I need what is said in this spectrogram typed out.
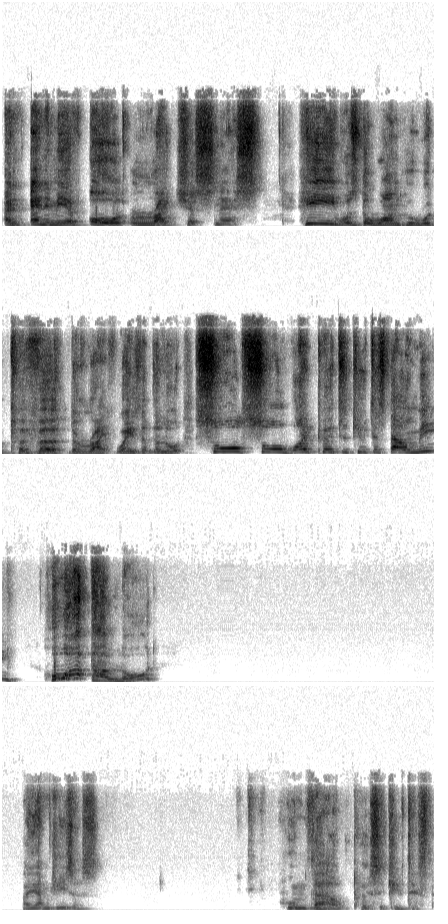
an enemy of all righteousness. He was the one who would pervert the right ways of the Lord. Saul, Saul, why persecutest thou me? Who art thou, Lord? I am Jesus, whom thou persecutest.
